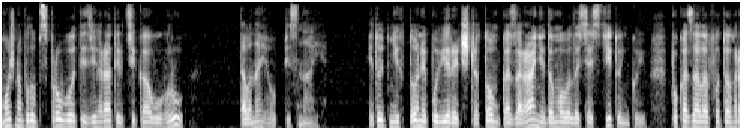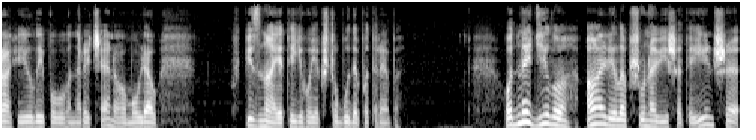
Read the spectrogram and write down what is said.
можна було б спробувати зіграти в цікаву гру, та вона його пізнає. І тут ніхто не повірить, що Томка зарані домовилася з тітонькою, показала фотографію липового нареченого, мовляв, впізнаєте його, якщо буде потреба. Одне діло Алі лапшу навішати, інше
